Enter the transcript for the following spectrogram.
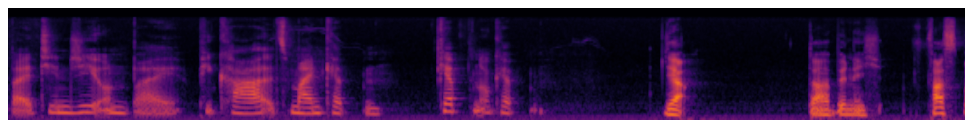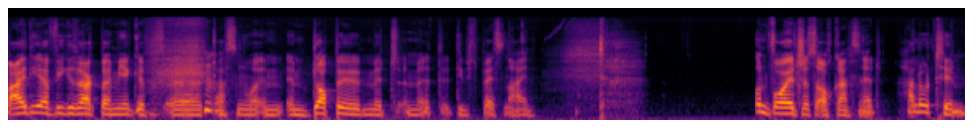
bei TNG und bei Picard als mein Captain. Captain oh Captain. da bin ich fast bei dir. Wie gesagt, bei mir gibt es äh, das nur im, im Doppel mit, mit Deep Space Nine. Und Voyager ist auch ganz nett. Hallo Tim.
